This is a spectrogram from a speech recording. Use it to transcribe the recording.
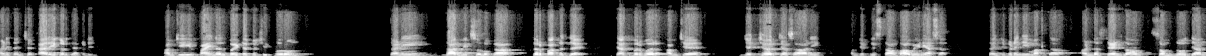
आणि त्यांच्या कार्यकर्त्यां कडेन आमची फायनल बैठक अशी ठरोवन तांणी धार्मीक सलोका करपाकच जाय. त्याच बरोबर आमचे जे चर्च आसा आणि आमचे क्रिस्तांव भाव भयणी आसात तांचे कडेनय मागता अंडरस्टेंड जाऊन समजवत्यान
